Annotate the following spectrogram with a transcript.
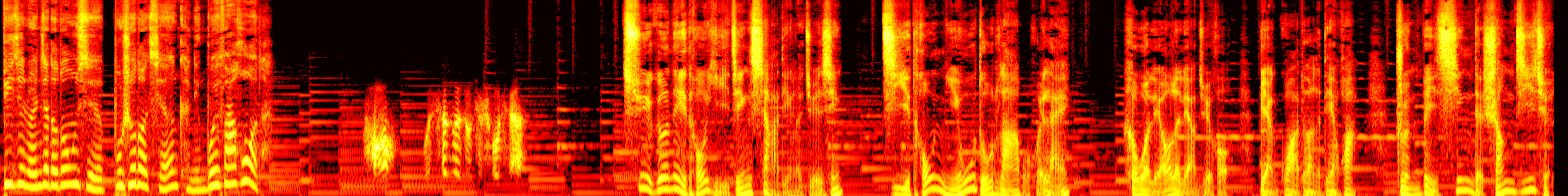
毕竟人家的东西不收到钱，肯定不会发货的。好，我现在就去筹钱。”旭哥那头已经下定了决心。几头牛都拉不回来，和我聊了两句后，便挂断了电话，准备新的商机去了。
